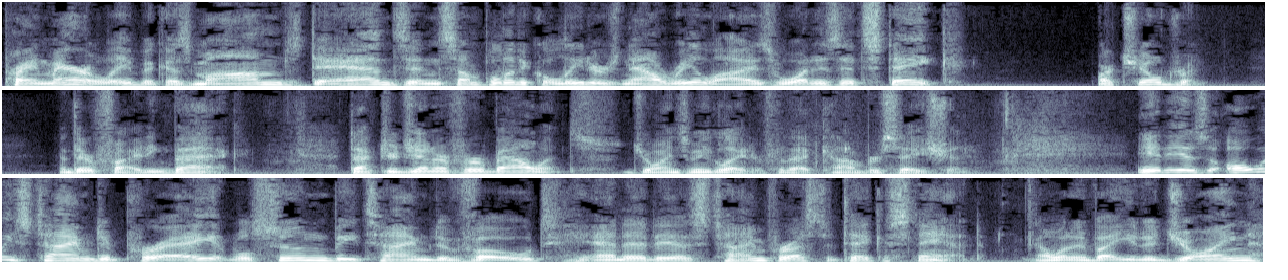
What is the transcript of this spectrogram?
Primarily because moms, dads, and some political leaders now realize what is at stake our children, and they're fighting back. Dr. Jennifer Bauwens joins me later for that conversation. It is always time to pray. It will soon be time to vote, and it is time for us to take a stand. I want to invite you to join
